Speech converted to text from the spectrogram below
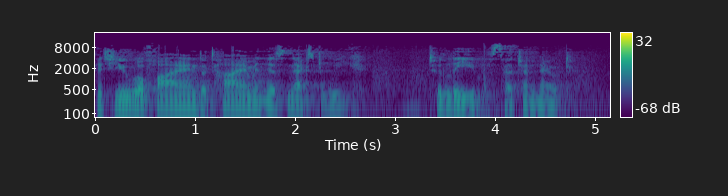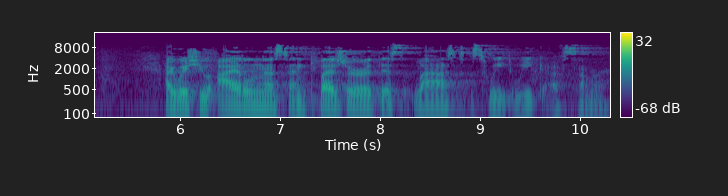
that you will find a time in this next week to leave such a note. I wish you idleness and pleasure this last sweet week of summer.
